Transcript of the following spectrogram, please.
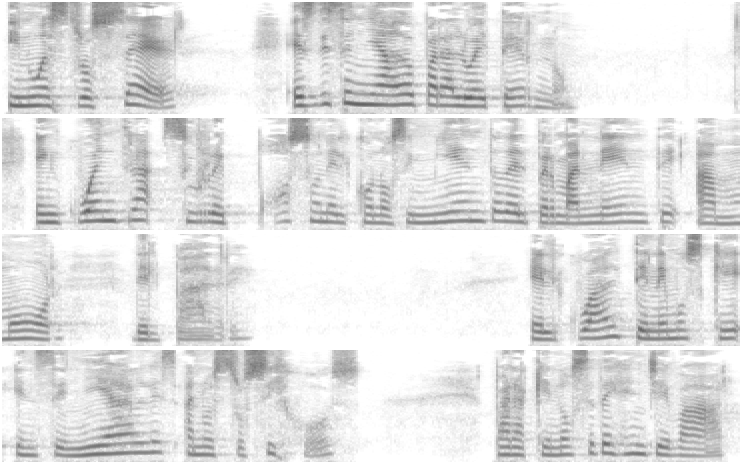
Y nuestro ser es diseñado para lo eterno. Encuentra su reposo en el conocimiento del permanente amor del Padre, el cual tenemos que enseñarles a nuestros hijos para que no se dejen llevar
